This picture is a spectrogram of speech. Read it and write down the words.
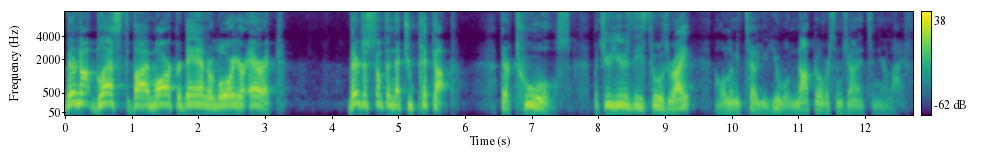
They're not blessed by Mark or Dan or Lori or Eric. They're just something that you pick up. They're tools. But you use these tools right, oh, let me tell you, you will knock over some giants in your life.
